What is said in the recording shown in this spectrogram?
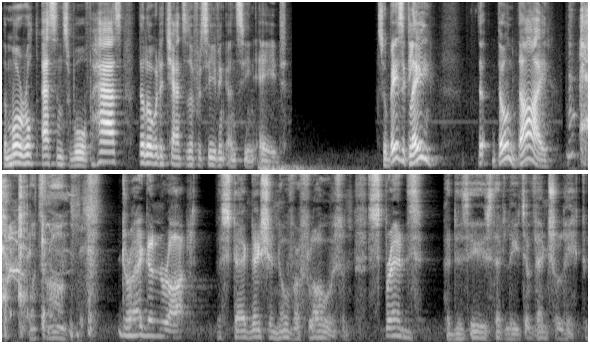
The more rot essence Wolf has, the lower the chances of receiving unseen aid. So basically, th- don't die. What's wrong? Dragon rot. The stagnation overflows and spreads. A disease that leads eventually to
